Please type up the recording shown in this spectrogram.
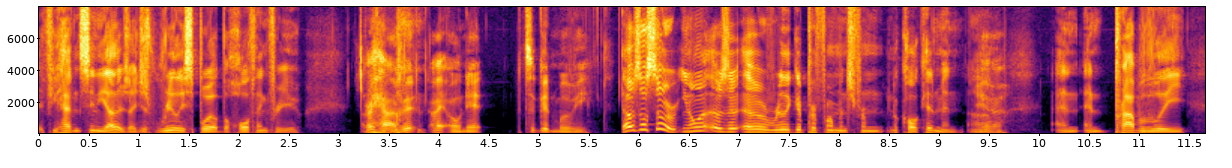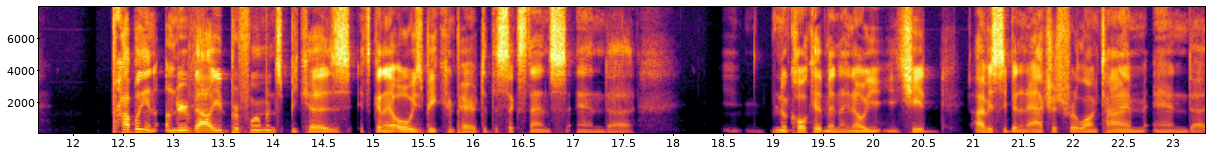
if you haven't seen the others i just really spoiled the whole thing for you I have it. I own it. It's a good movie. That was also, you know what, that was a, a really good performance from Nicole Kidman. Um, Yeah. And and probably probably an undervalued performance because it's going to always be compared to The Sixth Sense and uh, Nicole Kidman. I know you, you- she had obviously been an actress for a long time and uh,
